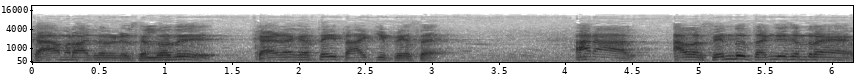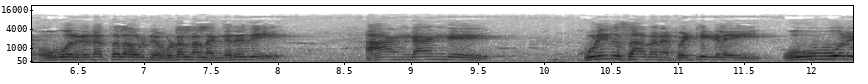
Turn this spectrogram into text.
காமராஜர் அவர்கள் செல்வது கழகத்தை தாக்கி பேச. ஆனால் அவர் சென்று தங்குகின்ற ஒவ்வொரு இடத்துல அவருடைய உடல்நலம் கருதி ஆங்காங்கு குளிர் சாதன பெட்டிகளை ஒவ்வொரு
